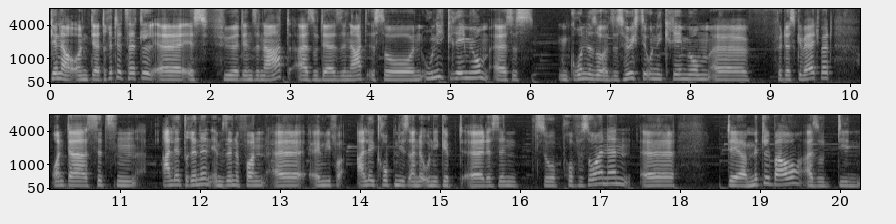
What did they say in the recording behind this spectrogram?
Genau, und der dritte Zettel äh, ist für den Senat. Also der Senat ist so ein Unigremium. Äh, es ist im Grunde so das höchste Unigremium, äh, für das gewählt wird. Und da sitzen alle drinnen im Sinne von äh, irgendwie für alle Gruppen, die es an der Uni gibt. Äh, das sind so Professorinnen, äh, der Mittelbau, also die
